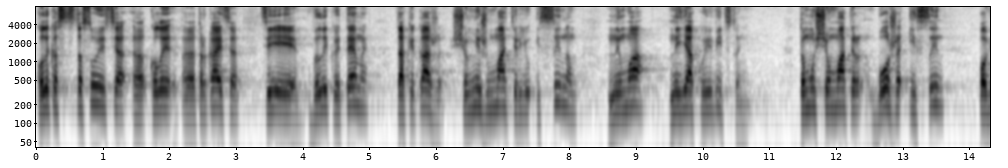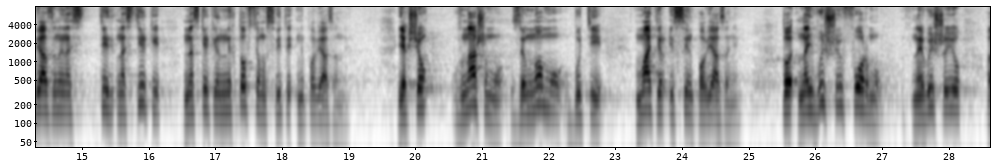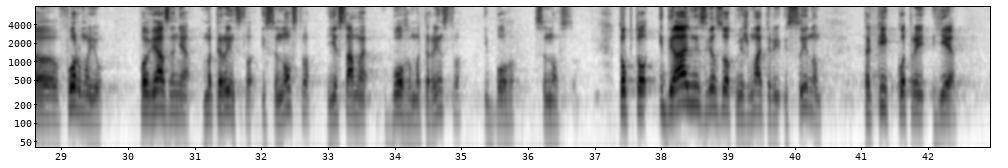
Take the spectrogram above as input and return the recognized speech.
коли стосується, е, коли е, торкається цієї великої теми, так і каже, що між матір'ю і сином нема ніякої відстані. Тому що Матір Божа і син пов'язані настільки, наскільки ніхто в цьому світі не пов'язаний. Якщо в нашому земному буті матір і син пов'язані, то найвищою формою, найвищою е, формою пов'язання материнства і синовства є саме Богоматеринство і Богосиновство. Тобто ідеальний зв'язок між матір'ю і сином, такий, котрий є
